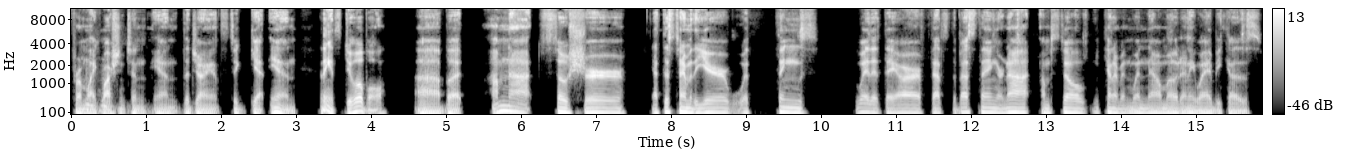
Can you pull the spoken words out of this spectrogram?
from like Mhm. Washington and the Giants to get in. I think it's doable, uh, but I'm not so sure at this time of the year with things the way that they are if that's the best thing or not. I'm still kind of in win now mode anyway because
